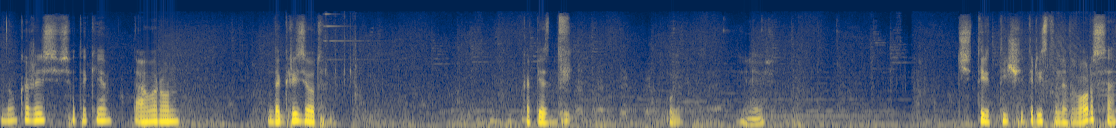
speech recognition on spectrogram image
Ну, кажись, все-таки тавр он догрызет. Капец. дви- Ой, извиняюсь. 4300 нетворса,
